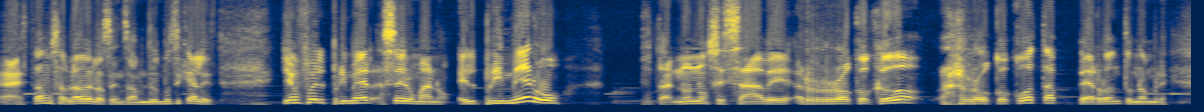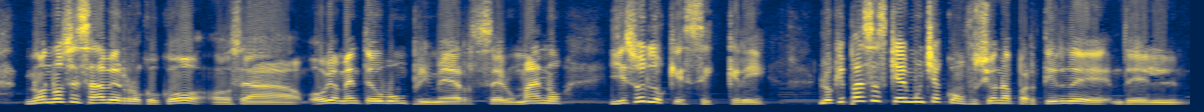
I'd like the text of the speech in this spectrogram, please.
Ah, estamos hablando de los ensambles musicales. ¿Quién fue el primer ser humano? El primero puta, no, no se sabe. Rococó, Rococó está perrón tu nombre. No, no se sabe Rococó. O sea, obviamente hubo un primer ser humano y eso es lo que se cree. Lo que pasa es que hay mucha confusión a partir de, del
